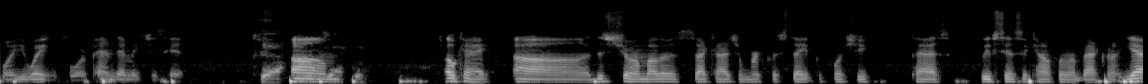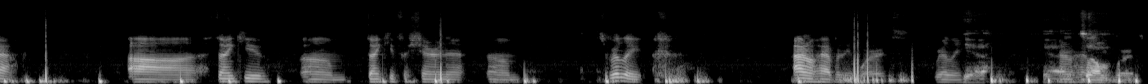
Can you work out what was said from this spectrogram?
What are you waiting for? Pandemic just hit. Yeah. Um. Exactly. Okay. Uh, this is your mother, psychiatrist, worked for state before she passed. We've since accounted for my background. Yeah. Uh, thank you. Um, thank you for sharing that. Um, it's really, I don't have any words, really. Yeah, I yeah. don't It's, um, words.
